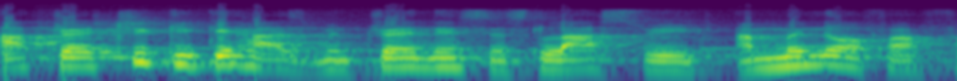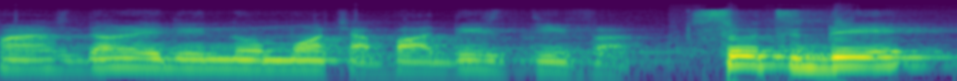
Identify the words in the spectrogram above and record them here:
Actress Chika Ike has been trending since last week and many of her fans don't really know much about this diva. So today,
